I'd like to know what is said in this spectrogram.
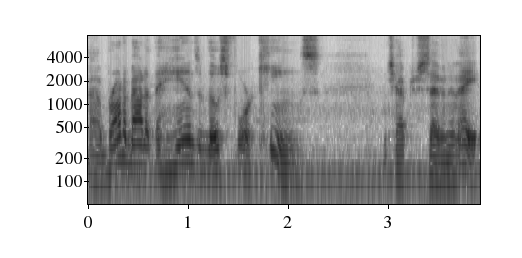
uh, brought about at the hands of those four kings in chapter 7 and 8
